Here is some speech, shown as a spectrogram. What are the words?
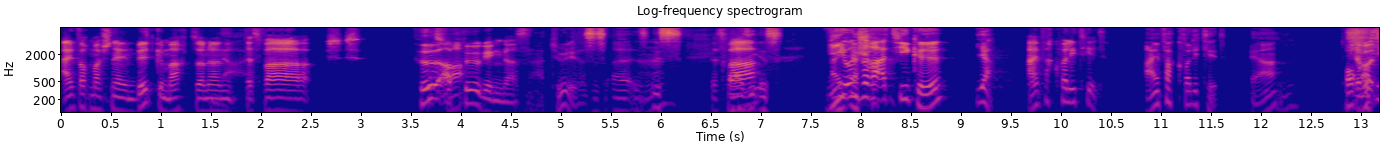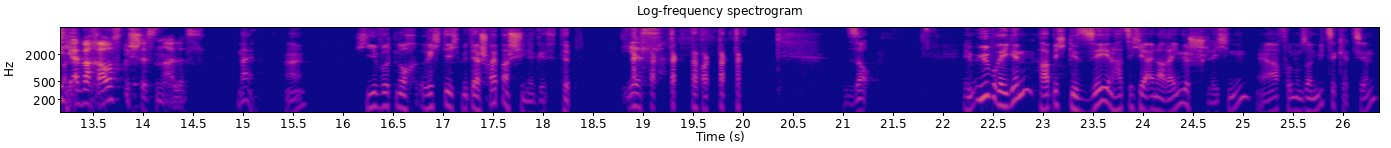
einfach mal schnell ein Bild gemacht, sondern nein. das war peu à peu ging das. Natürlich, das ist, äh, es ja. ist das quasi war ist wie unsere Artikel. Ja. Einfach Qualität. Einfach Qualität, ja. Mhm. Da wird nicht einfach rausgeschissen alles. Nein, nein. Hier wird noch richtig mit der Schreibmaschine getippt. Yes. Tak, tak, tak, tak, tak, tak. So. Im Übrigen habe ich gesehen, hat sich hier einer reingeschlichen, ja, von unseren Miezekätzchen,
